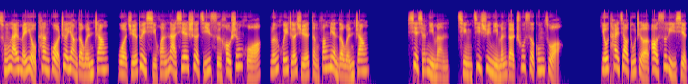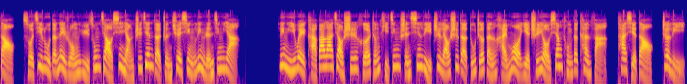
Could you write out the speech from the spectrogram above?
从来没有看过这样的文章。”我绝对喜欢那些涉及死后生活、轮回哲学等方面的文章。谢谢你们，请继续你们的出色工作。犹太教读者奥斯里写道：“所记录的内容与宗教信仰之间的准确性令人惊讶。”另一位卡巴拉教师和整体精神心理治疗师的读者本海默也持有相同的看法。他写道：“这里。”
